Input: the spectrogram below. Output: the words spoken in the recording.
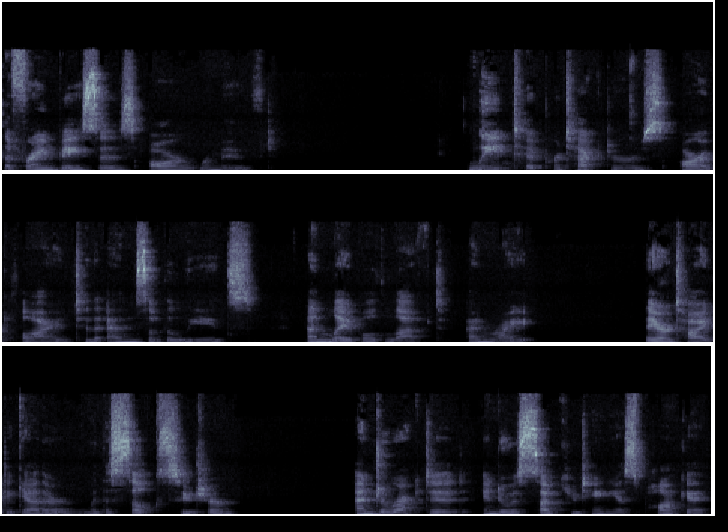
the frame bases are removed. Lead tip protectors are applied to the ends of the leads and labeled left and right. They are tied together with a silk suture and directed into a subcutaneous pocket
